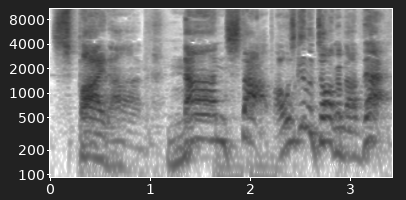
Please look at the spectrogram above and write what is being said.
spied on nonstop. I was going to talk about that.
